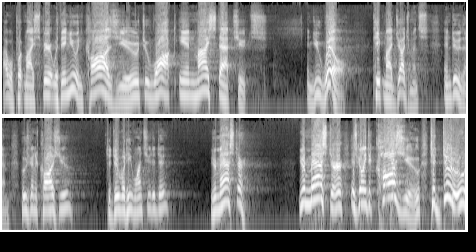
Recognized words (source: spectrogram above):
I will put my spirit within you and cause you to walk in my statutes. And you will keep my judgments and do them. Who's going to cause you to do what he wants you to do? Your master. Your master is going to cause you to do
